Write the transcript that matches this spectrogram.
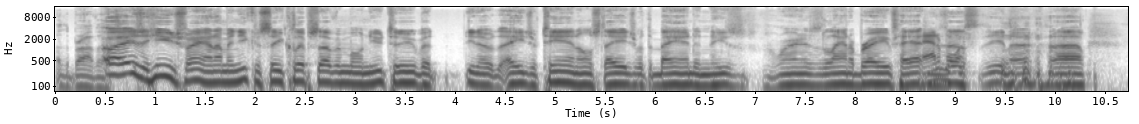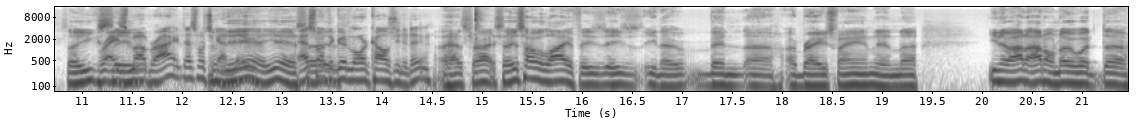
of the Bravos? Oh, he's a huge fan. I mean, you can see clips of him on YouTube at you know the age of ten on stage with the band, and he's wearing his Atlanta Braves hat. and Attaboy. just, you know, um, so you can Raise see them up right. That's what you got to Yeah, do. yeah, yeah. That's so- what the good Lord calls you to do. That's right. So his whole life, he's he's you know been uh, a Braves fan, and uh, you know I, I don't know what uh,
